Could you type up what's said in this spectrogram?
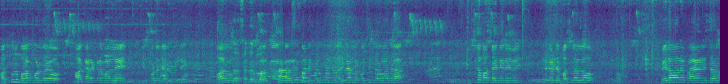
బతుకులు బాగుపడతాయో ఆ కార్యక్రమాలనే తీసుకోవడం జరుగుతుంది. వారు కాంగ్రెస్ పార్టీ ప్రభుత్వం అధికారంలోకి వచ్చిన తర్వాత ఉచిత బస్సు అయితేనేమి ఎందుకంటే బస్సులలో పేదవారే ప్రయాణిస్తారు.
